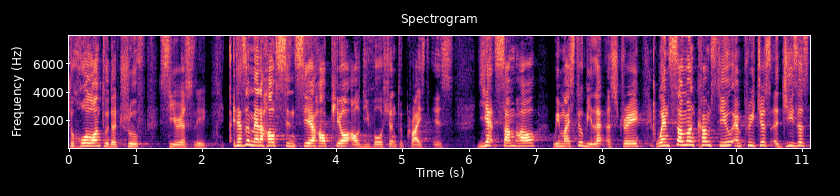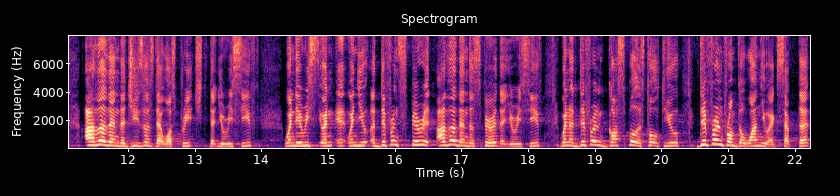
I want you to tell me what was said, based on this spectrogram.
to hold on to the truth seriously. It doesn't matter how sincere, how pure our devotion to Christ is. Yet somehow we might still be led astray when someone comes to you and preaches a Jesus other than the Jesus that was preached, that you received. When, they re- when, eh, when you a different spirit other than the spirit that you received, when a different gospel is told to you, different from the one you accepted,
